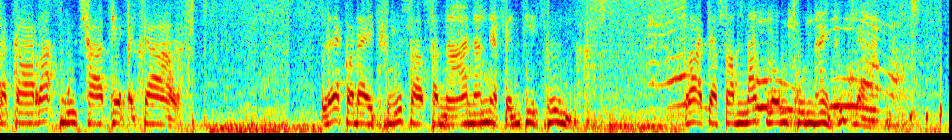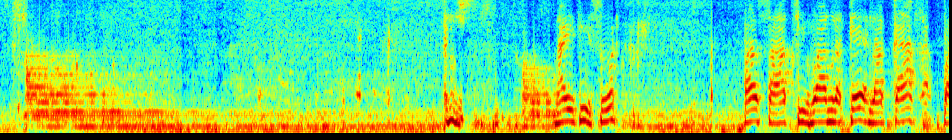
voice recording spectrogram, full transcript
สกการะบูชาเทพเจ้า และก็ได้ถือศาสนานั้นเนี่ยเป็นที่พึ่ง ราชสำนักลงทุนให้ทุกอย่าง ในที่สุดปราสาทที่วางละแกะละกะไป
